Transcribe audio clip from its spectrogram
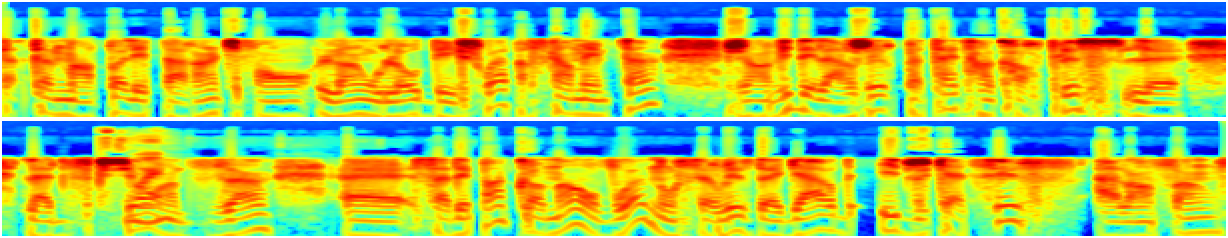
certainement pas les parents qui font l'un ou l'autre des choix, parce qu'en même temps, j'ai envie d'élargir peut-être encore plus le, la discussion en disant, euh, ça dépend comment on voit nos services de garde éducatifs à l'enfance.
